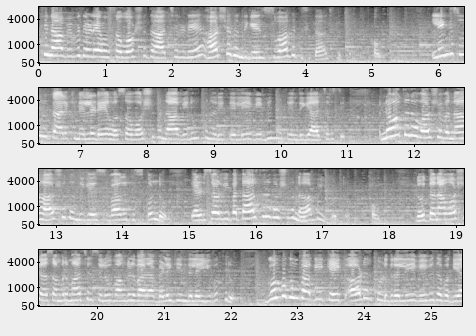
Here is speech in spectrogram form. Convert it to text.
ತಾಲೂಕಿನ ವಿವಿಧೆಡೆ ಹೊಸ ವರ್ಷದ ಆಚರಣೆ ಹರ್ಷದೊಂದಿಗೆ ಸ್ವಾಗತಿಸಿದ ಜನತೆ ಹೌದು. ಲಿಂಗಸೂರು ತಾಲೂಕಿನೆಲ್ಲೆಡೆ ಹೊಸ ವರ್ಷವನ್ನ ವಿನೂತನ ರೀತಿಯಲ್ಲಿ ವಿಭಿನ್ನತೆಯೊಂದಿಗೆ ಆಚರಿಸಿ ನೂತನ ವರ್ಷವನ್ನ ಹರ್ಷದೊಂದಿಗೆ ಸ್ವಾಗತಿಸಿಕೊಂಡು ಎರಡ್ ಸಾವಿರದ ಇಪ್ಪತ್ನಾಲ್ಕರ ವರ್ಷವನ್ನ ಬೀಳ್ಕೊಟ್ರು. ಹೌದು. ನೂತನ ವರ್ಷ ಸಂಭ್ರಮಾಚರಿಸಲು ಮಂಗಳವಾರ ಬೆಳಗ್ಗೆಯಿಂದಲೇ ಯುವಕರು ಗುಂಪು ಗುಂಪಾಗಿ ಕೇಕ್ ಆರ್ಡರ್ ಕೊಡುವುದರಲ್ಲಿ ವಿವಿಧ ಬಗೆಯ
